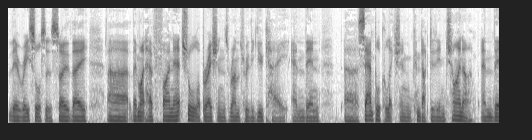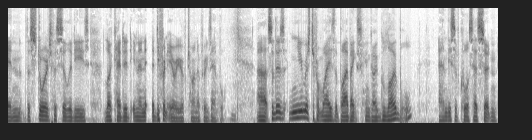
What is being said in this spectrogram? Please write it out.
their resources. So they uh, they might have financial operations run through the UK and then uh, sample collection conducted in China, and then the storage facilities located in an, a different area of China, for example. Uh, so there's numerous different ways that biobanks can go global, and this, of course, has certain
